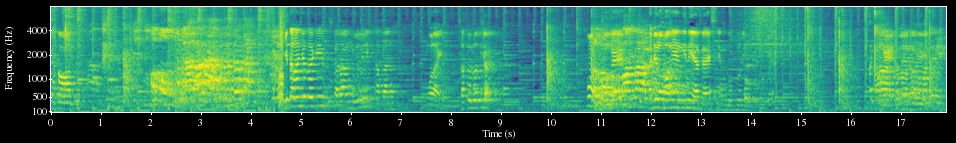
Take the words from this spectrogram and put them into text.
Ketot. Kita lanjut lagi. Sekarang Willy akan mulai. Satu, dua, tiga. Waduh, oke. Tadi lubangnya yang ini ya guys, yang 20 ribu. Oke, dua kali.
